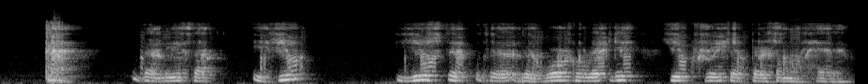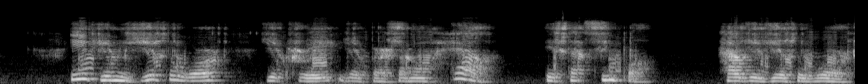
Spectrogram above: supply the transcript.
that means that if you use the, the, the word correctly, you create your personal heaven. If you misuse the word, you create your personal hell. It's that simple how you use the word.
